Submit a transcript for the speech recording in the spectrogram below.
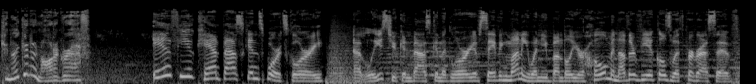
can I get an autograph? If you can't bask in sports glory, at least you can bask in the glory of saving money when you bundle your home and other vehicles with Progressive.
